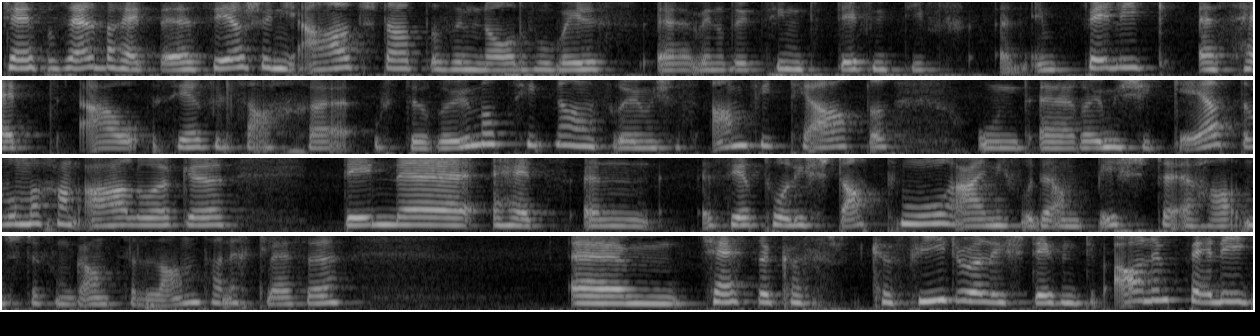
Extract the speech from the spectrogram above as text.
Chester selber hat eine sehr schöne Altstadt, also im Norden von Wales, äh, wenn ihr dort sind, definitiv eine Empfehlung. Es hat auch sehr viele Sachen aus der Römerzeit noch, ein römisches Amphitheater und äh, römische Gärten, wo man kann anschauen kann. Dann äh, hat es eine sehr tolle Stadtmauer, eine von der am besten erhaltensten vom ganzen Land, habe ich gelesen. Ähm, Chester Cathedral ist definitiv auch eine Empfehlung.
